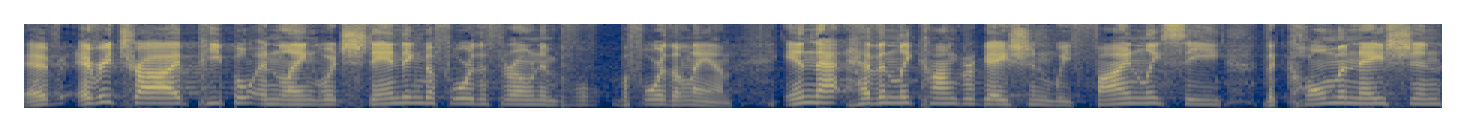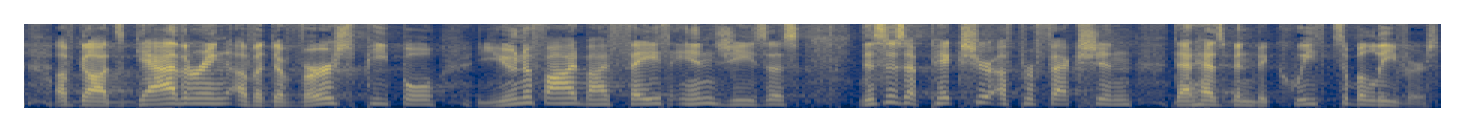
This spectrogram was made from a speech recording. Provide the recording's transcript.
Every tribe, people, and language standing before the throne and before the Lamb. In that heavenly congregation, we finally see the culmination of God's gathering of a diverse people unified by faith in Jesus. This is a picture of perfection that has been bequeathed to believers,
